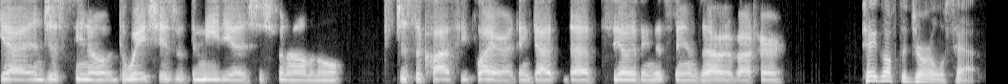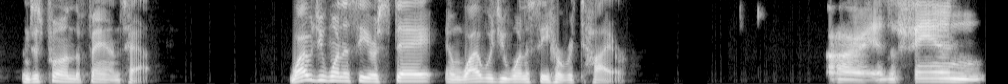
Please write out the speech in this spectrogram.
Yeah, and just you know the way she is with the media is just phenomenal. Just a classy player. I think that that's the other thing that stands out about her. Take off the journalist hat and just put on the fans hat. Why would you want to see her stay, and why would you want to see her retire? All right, as a fan,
